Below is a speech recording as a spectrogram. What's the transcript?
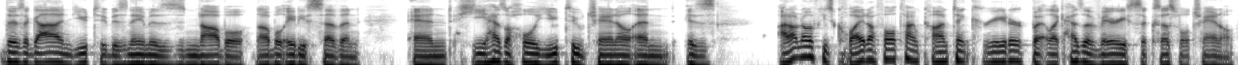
there's a guy on YouTube. His name is Nobbel Nobbel eighty seven, and he has a whole YouTube channel and is I don't know if he's quite a full time content creator, but like has a very successful channel.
